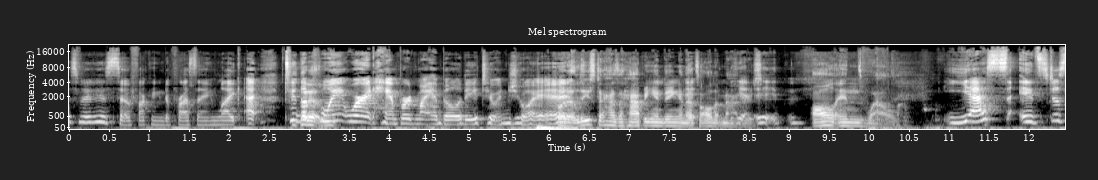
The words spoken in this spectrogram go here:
This movie is so fucking depressing. Like at, to But the it- point where it hampered my ability to enjoy it. But at least it has a happy ending, and that's all that Yeah, matters. it- All ends well. yes, it's just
